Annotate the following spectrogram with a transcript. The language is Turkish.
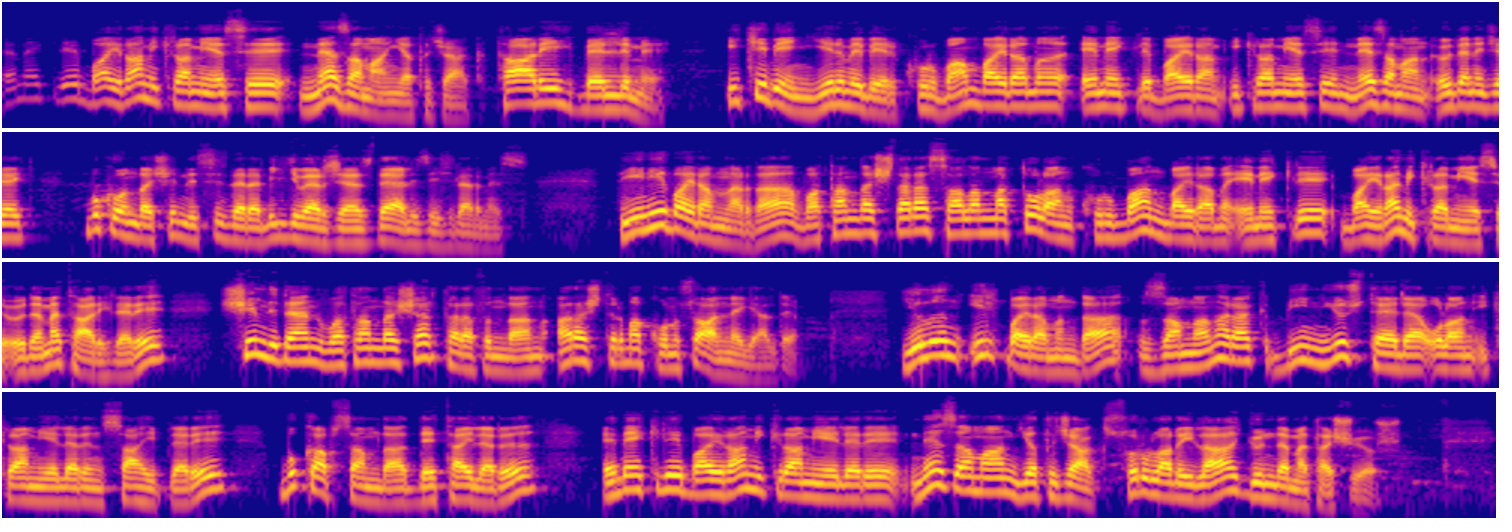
Emekli bayram ikramiyesi ne zaman yatacak? Tarih belli mi? 2021 Kurban Bayramı emekli bayram ikramiyesi ne zaman ödenecek? Bu konuda şimdi sizlere bilgi vereceğiz değerli izleyicilerimiz. Dini bayramlarda vatandaşlara sağlanmakta olan Kurban Bayramı emekli bayram ikramiyesi ödeme tarihleri şimdiden vatandaşlar tarafından araştırma konusu haline geldi. Yılın ilk bayramında zamlanarak 1100 TL olan ikramiyelerin sahipleri bu kapsamda detayları emekli bayram ikramiyeleri ne zaman yatacak sorularıyla gündeme taşıyor.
